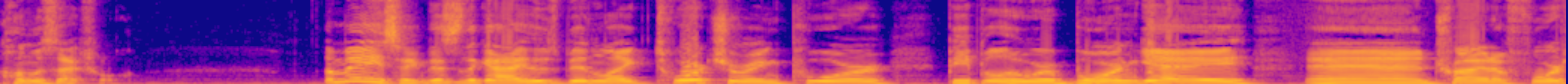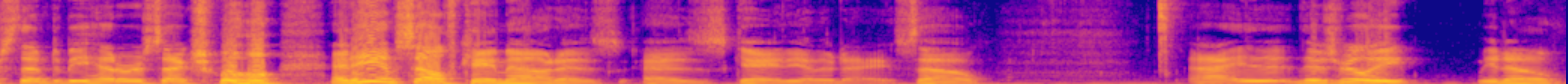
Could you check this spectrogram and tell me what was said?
homosexual. Amazing! This is the guy who's been like torturing poor people who were born gay and trying to force them to be heterosexual. And he himself came out as as gay the other day. So uh, there's really, you know,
